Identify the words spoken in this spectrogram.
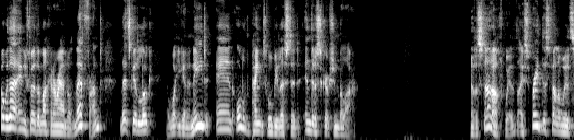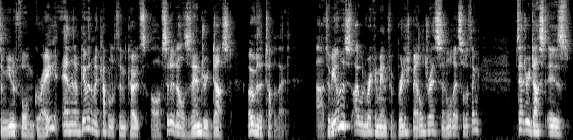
But without any further mucking around on that front, let's get a look at what you're going to need, and all of the paints will be listed in the description below. Now to start off with, I sprayed this fella with some uniform grey, and then I've given him a couple of thin coats of Citadel Zandri Dust over the top of that. Uh, to be honest, I would recommend for British battle dress and all that sort of thing, Zandri Dust is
